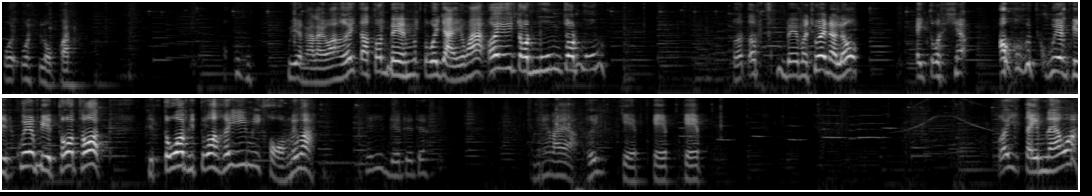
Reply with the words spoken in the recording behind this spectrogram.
โอ้ยโอ้ยหลบก่อนเคลี้ยงอะไรวะ เฮ้ยตาต้นเบมันตัวใหญ่วะเอ้ยจนมุมจนมุม เออต้นเบมมาช่วยหน่อยเร็ว ไอตัวเนี้ย เอาเคลี้ยงผิดเคลี้ยงผิดโทษโทษผิดตัวผิดตัว เฮ้ยมีของด้วยว่ะเฮ้ยเดี๋ยวเดี๋ยวเดี๋ยวนี่อะไรอะเฮ้ยเก็บเก็บเก็บเฮ้ยเต็มแล้วอะ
